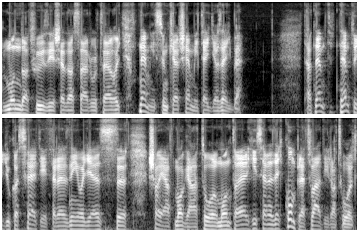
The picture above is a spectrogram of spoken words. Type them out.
mondatfűzésed azt árult el, hogy nem hiszünk el semmit egy az egybe. Tehát nem, nem tudjuk azt feltételezni, hogy ez saját magától mondta el, hiszen ez egy komplet vádirat volt.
